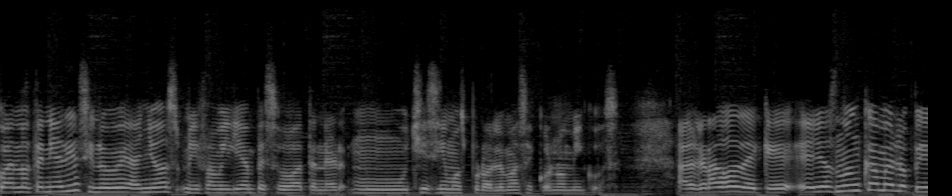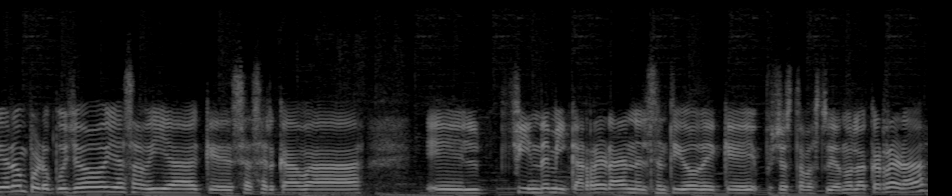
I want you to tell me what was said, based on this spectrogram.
Cuando tenía 19 años, mi familia empezó a tener muchísimos problemas económicos. Al grado de que ellos nunca me lo pidieron, pero pues yo ya sabía que se acercaba el fin de mi carrera en el sentido de que pues yo estaba estudiando la carrera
